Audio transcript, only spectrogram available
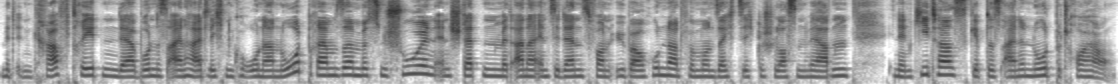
Mit Inkrafttreten der bundeseinheitlichen Corona-Notbremse müssen Schulen in Städten mit einer Inzidenz von über 165 geschlossen werden. In den Kitas gibt es eine Notbetreuung.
